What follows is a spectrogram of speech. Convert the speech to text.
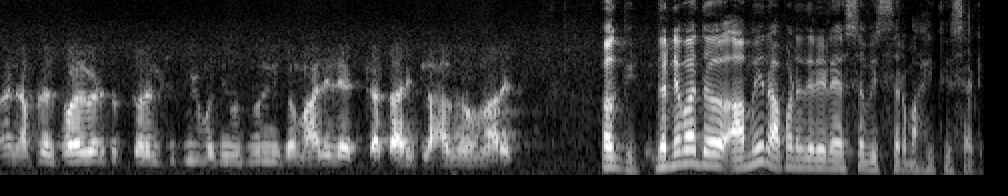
आणि आपल्याला थोड्या वेळातच कळेल की बीडमध्ये उज्ज्वल निगम आलेले आहेत का तारीखला हजर होणार आहेत. अगदी. धन्यवाद आमिर. आपण दिलेल्या सविस्तर माहितीसाठी.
